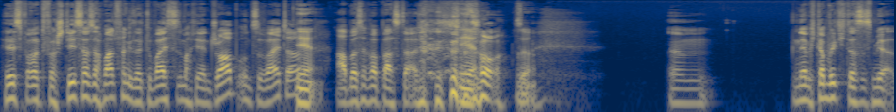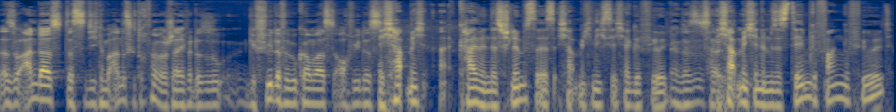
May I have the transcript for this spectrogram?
hilfsbereit. Du verstehst, hast du am Anfang gesagt, du weißt, es macht dir einen Job und so weiter. Ja, Aber es ist einfach Bastard. Ja. so. so. Ähm, Ja, aber ich glaube wirklich, dass es mir also anders, dass es dich nochmal anders getroffen hat, wahrscheinlich, weil du so ein Gefühl dafür bekommen hast, auch wie das. Ich habe mich, Calvin, das Schlimmste ist, ich habe mich nicht sicher gefühlt. ja, das ist halt. Ich habe mich in einem System gefangen gefühlt,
